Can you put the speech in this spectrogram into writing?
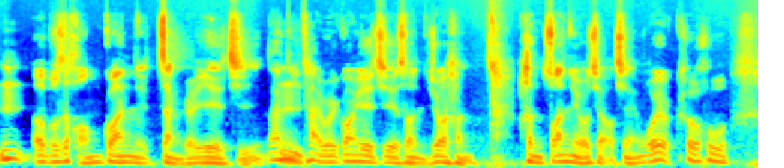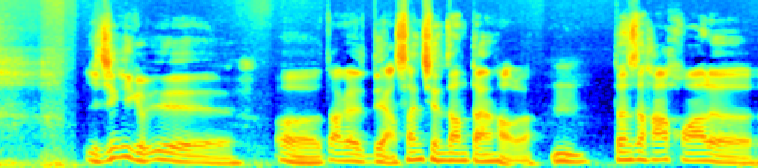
嗯，而不是宏观你整个业绩。那你太围观业绩的时候，你就会很很钻牛角尖。我有客户已经一个月，呃，大概两三千张单好了，嗯。但是他花了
